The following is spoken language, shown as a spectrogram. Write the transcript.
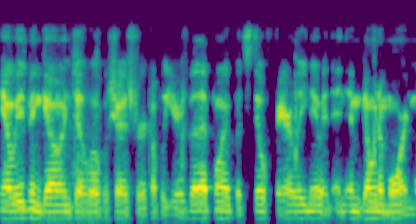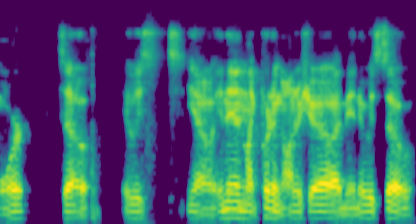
you know, we've been going to local shows for a couple of years by that point, but still fairly new and, and, and going to more and more. So it was, you know, and then like putting on a show, I mean, it was so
